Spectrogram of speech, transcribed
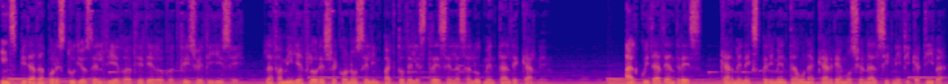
Inspirada por estudios del dice, la familia Flores reconoce el impacto del estrés en la salud mental de Carmen. Al cuidar de Andrés, Carmen experimenta una carga emocional significativa,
